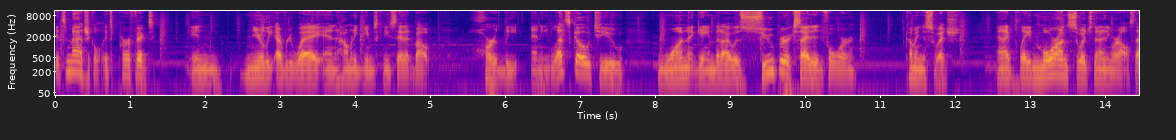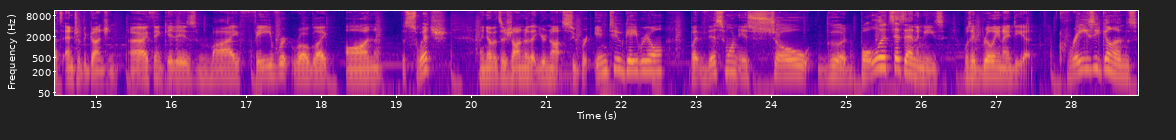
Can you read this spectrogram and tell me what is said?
it's magical. It's perfect in nearly every way. And how many games can you say that about? Hardly any. Let's go to one game that I was super excited for coming to Switch. And I played more on Switch than anywhere else. That's Enter the Gungeon. I think it is my favorite roguelike on the Switch. I know that's a genre that you're not super into, Gabriel, but this one is so good. Bullets as enemies was a brilliant idea. Crazy guns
